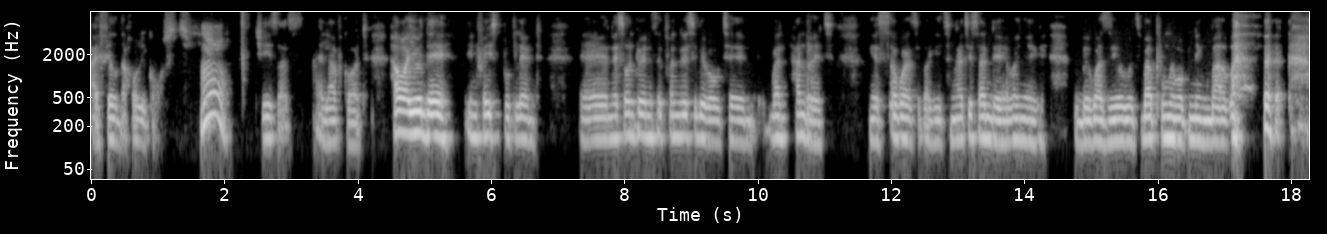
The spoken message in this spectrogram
I feel the Holy Ghost. Hmm. Jesus, I love God. How are you there in Facebook land? Eh nesontweni sekufanele sibe bawu-10 100 ngesakwazi bakithi ngathi Sunday abanye ke bekwaziyo ukuthi baphume ngobuningi babo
